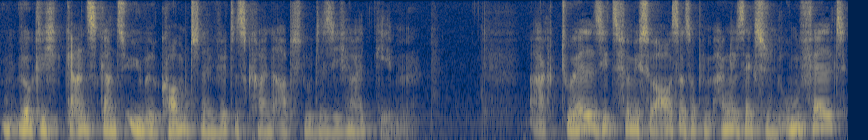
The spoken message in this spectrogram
wirklich ganz, ganz übel kommt, dann wird es keine absolute Sicherheit geben. Aktuell sieht es für mich so aus, als ob im angelsächsischen Umfeld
